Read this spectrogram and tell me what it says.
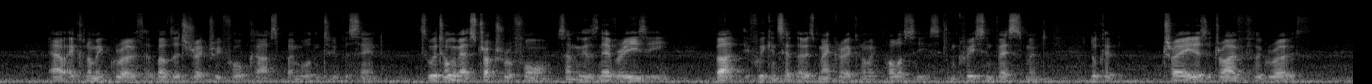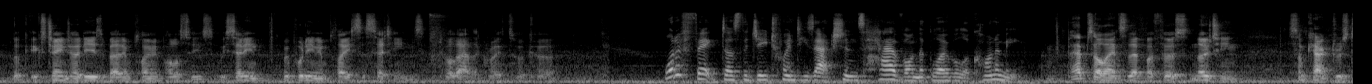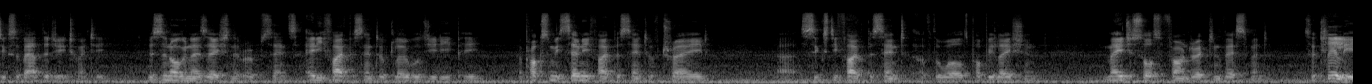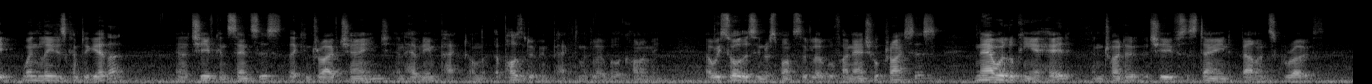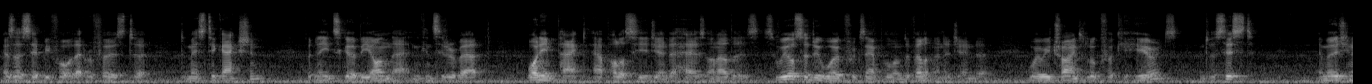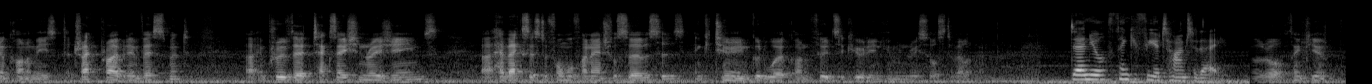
our economic growth above the trajectory forecast by more than 2%. So we're talking about structural reform, something that's never easy, but if we can set those macroeconomic policies, increase investment, look at trade as a driver for growth, look, exchange ideas about employment policies, we set in, we're putting in place the settings to allow that growth to occur. What effect does the G20's actions have on the global economy? Perhaps I'll answer that by first noting some characteristics about the G20. This is an organisation that represents 85% of global GDP, approximately 75% of trade, 65% uh, of the world's population, major source of foreign direct investment. So clearly, when leaders come together and achieve consensus, they can drive change and have an impact on the, a positive impact on the global economy. Uh, we saw this in response to the global financial crisis. Now we're looking ahead and trying to achieve sustained balanced growth. As I said before, that refers to domestic action, but it needs to go beyond that and consider about what impact our policy agenda has on others. So we also do work, for example, on development agenda, where we're trying to look for coherence and to assist emerging economies attract private investment, uh, improve their taxation regimes, uh, have access to formal financial services, and continuing good work on food security and human resource development. Daniel, thank you for your time today. Not at all. Thank you.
